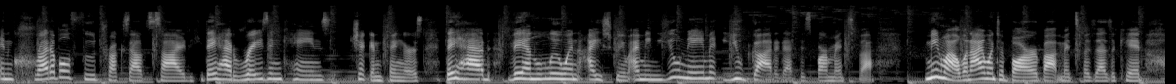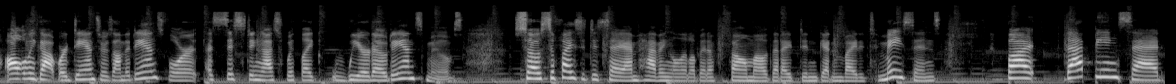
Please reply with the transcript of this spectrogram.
incredible food trucks outside. They had Raising Cane's chicken fingers. They had Van Leeuwen ice cream. I mean, you name it, you got it at this bar mitzvah. Meanwhile, when I went to bar or bat mitzvahs as a kid, all we got were dancers on the dance floor assisting us with like weirdo dance moves. So suffice it to say, I'm having a little bit of FOMO that I didn't get invited to Mason's. But that being said,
